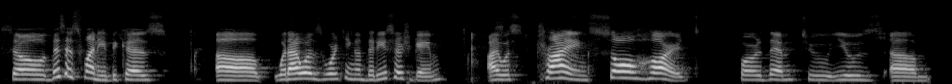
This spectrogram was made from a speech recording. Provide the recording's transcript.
So this is funny because uh, when I was working on the research game, I was trying so hard for them to use. Um,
